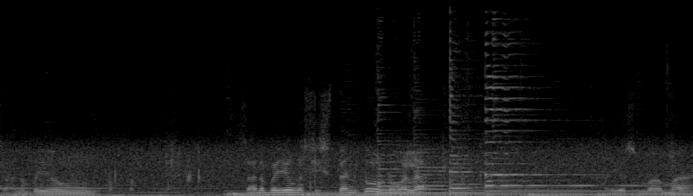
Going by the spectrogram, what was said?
Sana ba yung sana ba yung assistant ko nawala ayos mama.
